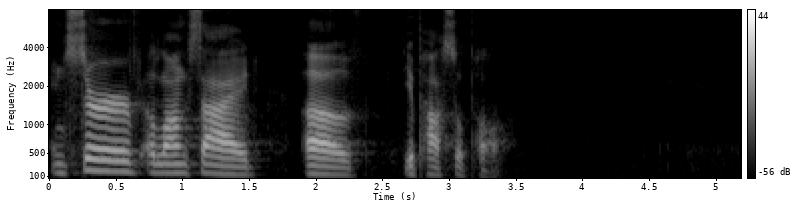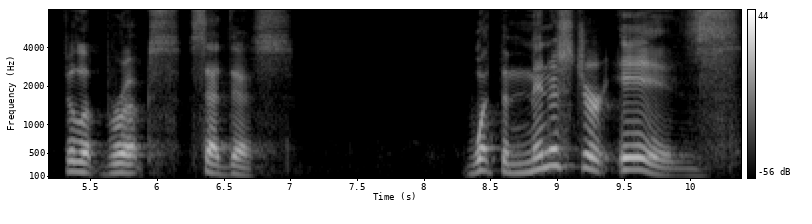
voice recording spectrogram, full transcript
and served alongside of the Apostle Paul. Philip Brooks said this What the minister is,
